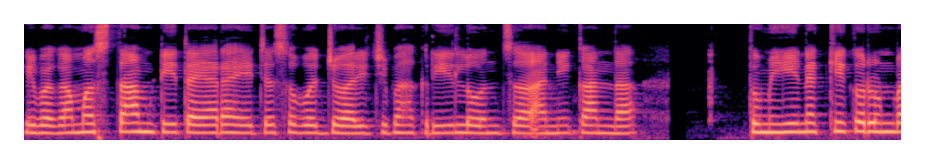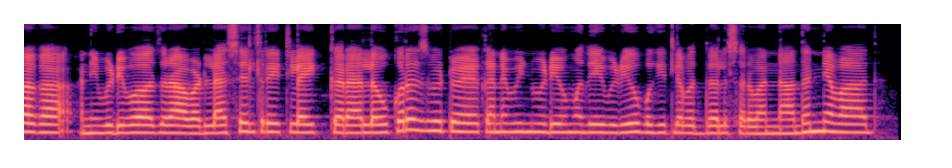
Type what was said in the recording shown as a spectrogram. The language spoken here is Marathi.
हे बघा मस्त आमटी तयार आहे. याच्यासोबत ज्वारीची भाकरी लोणचं आणि कांदा. तुम्हीही नक्की करून बघा. आणि व्हिडिओ जर आवडला असेल तर एक लाईक करा. लवकरच भेटूया एका नवीन व्हिडिओमध्ये व्हिडिओ बघितल्याबद्दल सर्वांना धन्यवाद.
